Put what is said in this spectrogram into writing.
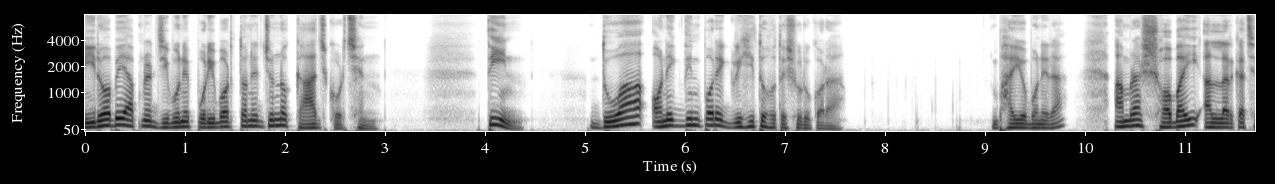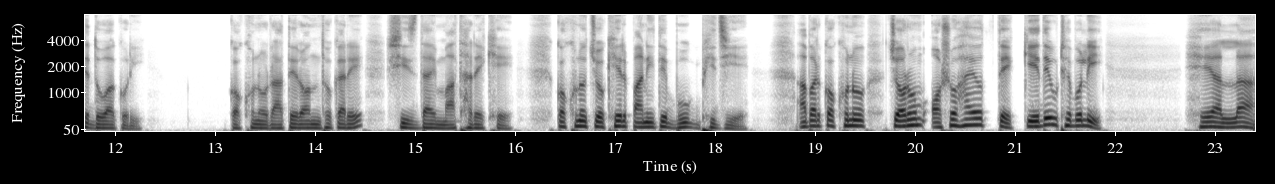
নীরবে আপনার জীবনে পরিবর্তনের জন্য কাজ করছেন। তিন, দোয়া অনেকদিন পরে গৃহীত হতে শুরু করা। ভাই বোনেরা, আমরা সবাই আল্লাহর কাছে দোয়া করি। কখনো রাতের অন্ধকারে সিজদায় মাথা রেখে, কখনো চোখের পানিতে বুক ভিজিয়ে আবার কখনো চরম অসহায়ত্বে কেঁদে উঠে বলি, হে আল্লাহ,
